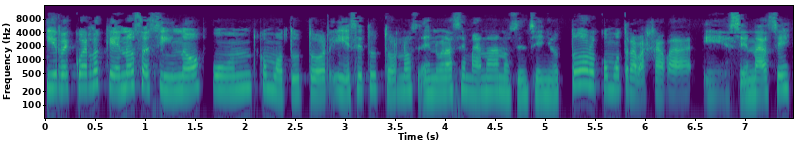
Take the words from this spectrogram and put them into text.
Y recuerdo que nos asignó un como tutor y ese tutor nos en una semana nos enseñó todo cómo trabajaba eh, nace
